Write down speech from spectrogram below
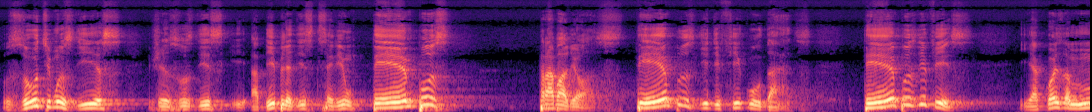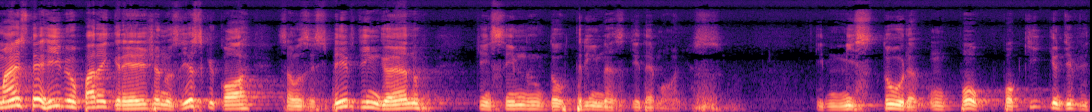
Os últimos dias, Jesus disse que a Bíblia diz que seriam tempos trabalhosos, tempos de dificuldades, tempos difíceis. E a coisa mais terrível para a igreja nos dias que correm são os espíritos de engano que ensinam doutrinas de demônios. Que mistura um pouco, pouquinho de,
